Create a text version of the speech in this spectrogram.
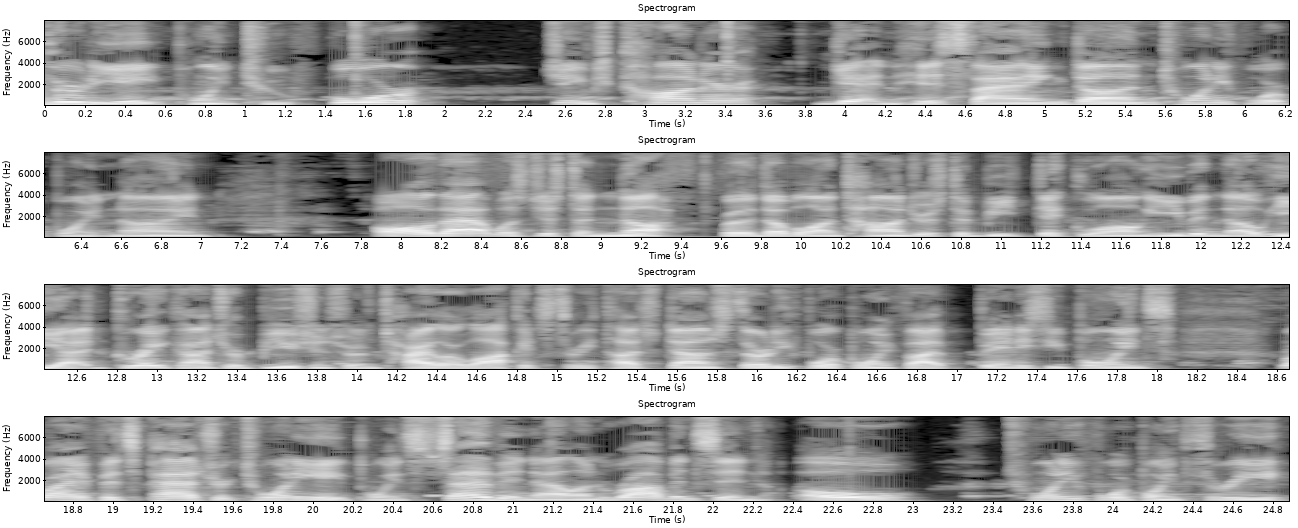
38.24. James Conner getting his thing done, 24.9. All that was just enough for the double entendres to beat Dick Long, even though he had great contributions from Tyler Lockett's three touchdowns, 34.5 fantasy points. Ryan Fitzpatrick, 28.7. Allen Robinson, oh, 24.3.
